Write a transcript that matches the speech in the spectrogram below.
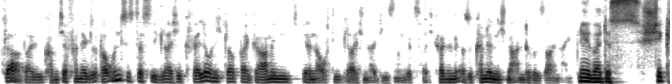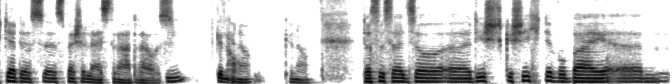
klar, weil die kommt ja von der, bei uns ist das die gleiche Quelle und ich glaube, bei Garmin werden auch die gleichen IDs angezeigt. Kann, also könnte nicht eine andere sein eigentlich. Nee, weil das schickt ja das äh, Specialized Rad raus. Mhm, genau. genau. Genau. Das ist also äh, die Geschichte, wobei ähm,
